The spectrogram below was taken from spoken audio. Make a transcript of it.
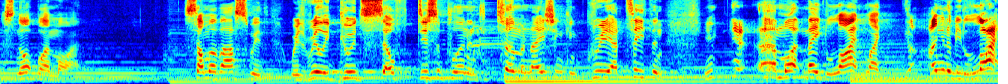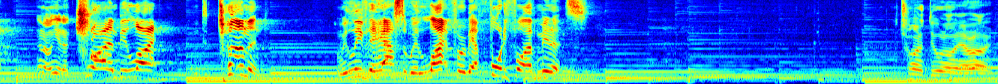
it's not by might. Some of us with, with really good self discipline and determination can grit our teeth and you, ah, might make light like I'm going to be light and I'm going to try and be light and determined. And we leave the house and we're light for about 45 minutes. We're trying to do it on our own.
